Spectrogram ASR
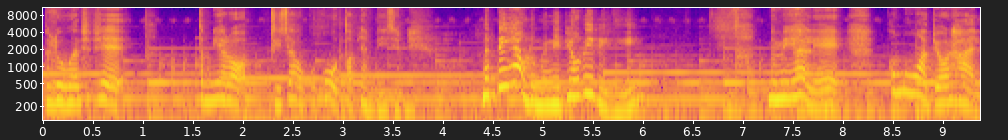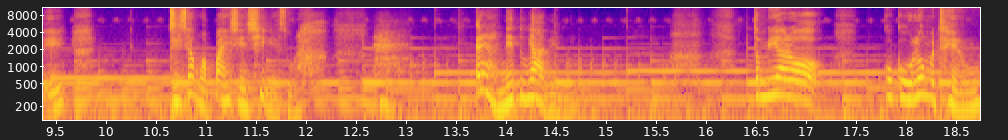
ဘယ်လိုပဲဖြစ်ဖြစ်သမီးကတော့ဒီကြောက်ကိုကိုကိုကိုတော့ပြန်ပေးခြင်းပဲမပေးရလို့မမေပြောပြီးပြီလေမမေကလည်းဖုံဖုံကပြောထားတယ်လေဒီကြောက်မှာပိုင်ရှင်ရှိလေဆိုတာအဲ့ဒါနေသူရပဲလေသမီးကတော့ကိုကိုလို့မထင်ဘူး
